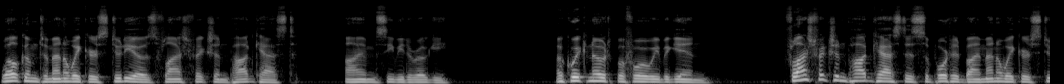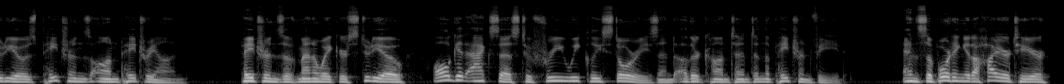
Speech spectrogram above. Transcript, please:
Welcome to Manawaker Studios Flash Fiction Podcast. I'm CB Droege. A quick note before we begin. Flash Fiction Podcast is supported by Manawaker Studios patrons on Patreon. Patrons of Manawaker Studio all get access to free weekly stories and other content in the patron feed. And supporting at a higher tier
